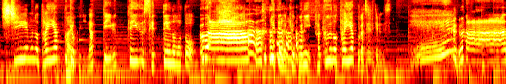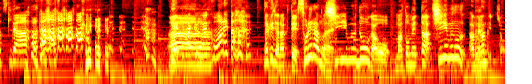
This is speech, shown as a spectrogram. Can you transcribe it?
CM のタイアップ曲になっているっていう設定のもと、うわすべての曲に架空のタイアップがついてるんです。えー、ーうわー好きだ福田君が壊れた。だけじゃなくて、それらのはい。CM 動画をまとめた、CM の、あの、はい。なんて言うんでしょ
